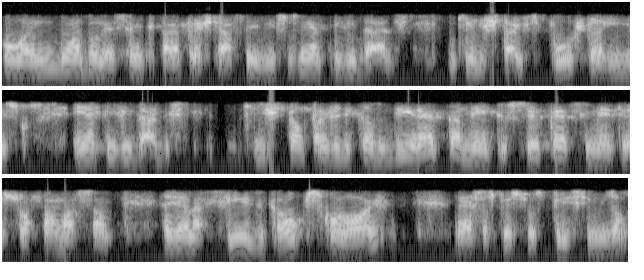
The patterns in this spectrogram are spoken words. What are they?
ou ainda um adolescente para prestar serviços em atividades em que ele está exposto a riscos, em atividades que estão prejudicando diretamente o seu crescimento e a sua formação, seja ela física ou psicológica, né, essas pessoas precisam,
